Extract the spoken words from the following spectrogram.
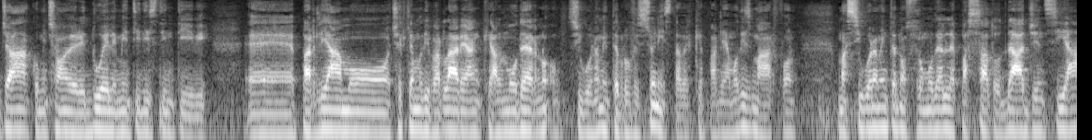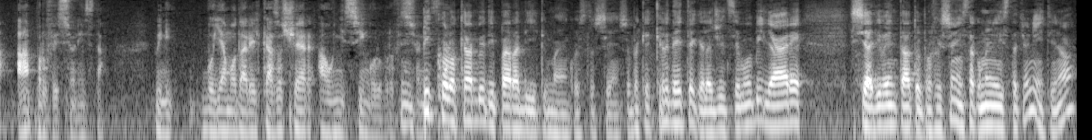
già cominciamo ad avere due elementi distintivi. Eh, parliamo, cerchiamo di parlare anche al moderno, sicuramente professionista perché parliamo di smartphone, ma sicuramente il nostro modello è passato da agenzia a professionista. Quindi vogliamo dare il casa share a ogni singolo professionista. Un piccolo cambio di paradigma in questo senso, perché credete che l'agenzia immobiliare sia diventato il professionista come negli Stati Uniti, no?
